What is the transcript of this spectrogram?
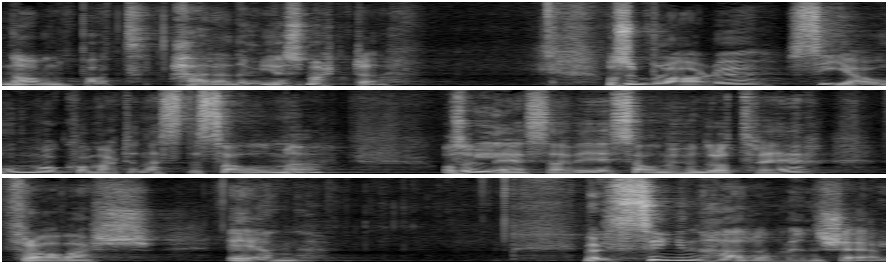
navn på at her er det mye smerte. Og Så blar du sida om og kommer til neste salme. Og så leser vi i Salme 103 fra vers 1. Velsign Herren min sjel,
